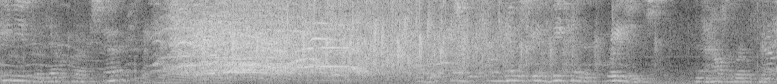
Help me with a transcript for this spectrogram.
she needs a Democratic Senate and tremendously weaken the crazies in the House of Representatives.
